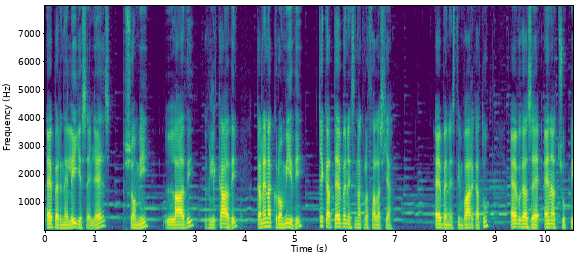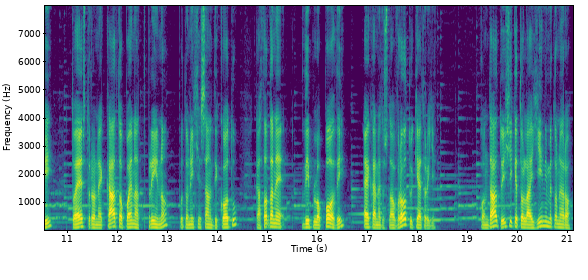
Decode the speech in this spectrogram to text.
Έπαιρνε λίγες ελιές, ψωμί, λάδι, γλυκάδι, κανένα κρομίδι και κατέβαινε στην ακροθαλασσιά. Έμπαινε στην βάρκα του, έβγαζε ένα τσουπί, το έστρωνε κάτω από ένα πρίνο που τον είχε σαν δικό του, καθότανε διπλοπόδι Έκανε το σταυρό του και έτρωγε. Κοντά του είχε και το λαγίνι με το νερό.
